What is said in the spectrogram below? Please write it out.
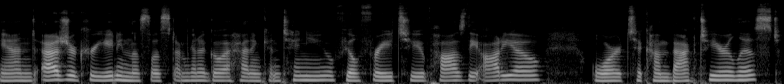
and as you're creating this list, I'm going to go ahead and continue. Feel free to pause the audio or to come back to your list.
